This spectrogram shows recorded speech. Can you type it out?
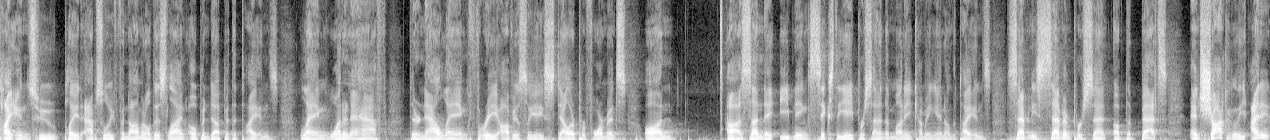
Titans, who played absolutely phenomenal. This line opened up at the Titans laying one and a half. They're now laying three. Obviously, a stellar performance on uh, Sunday evening. 68% of the money coming in on the Titans, 77% of the bets. And shockingly, I didn't,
